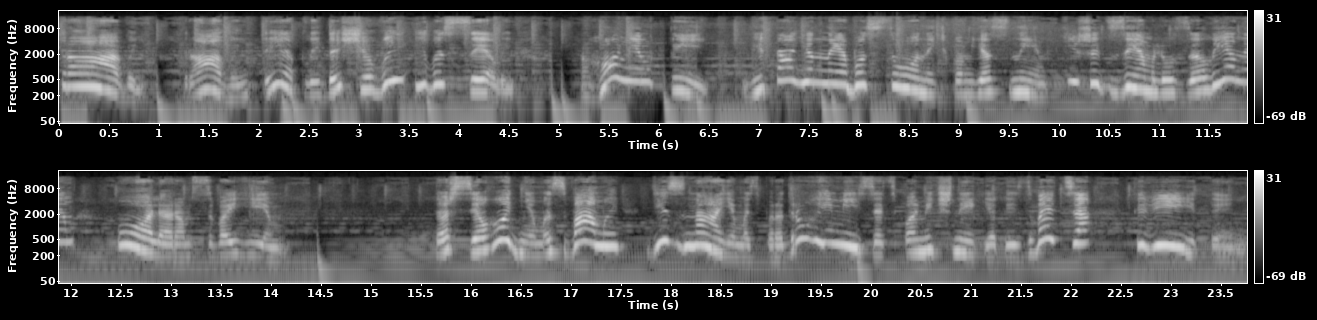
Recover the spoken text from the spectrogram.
травень. Травень теплий, дощовий і веселий, гомінкий, вітає небо сонечком ясним, тішить землю зеленим кольором своїм. Тож сьогодні ми з вами дізнаємось про другий місяць помічник, який зветься квітень.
